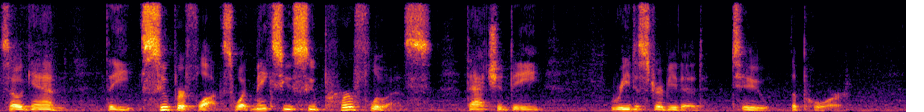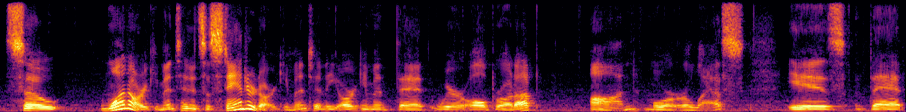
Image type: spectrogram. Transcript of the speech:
So again, the superflux, what makes you superfluous, that should be redistributed to the poor. So, one argument, and it's a standard argument, and the argument that we're all brought up on, more or less, is that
